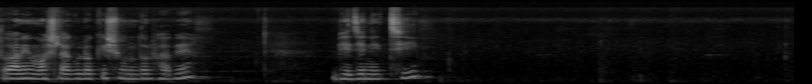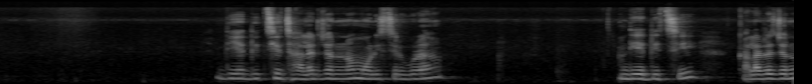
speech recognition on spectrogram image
তো আমি মশলাগুলোকে সুন্দরভাবে ভেজে নিচ্ছি। দিয়ে দিচ্ছি ঝালের জন্য মরিচের গুঁড়া। দিয়ে দিচ্ছি কালারের জন্য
